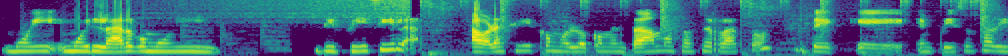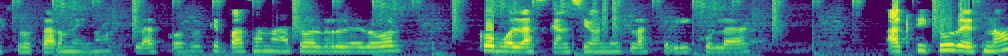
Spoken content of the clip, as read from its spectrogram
muy, muy largo, muy difícil. Ahora sí, como lo comentábamos hace rato, de que empiezas a disfrutar menos las cosas que pasan a tu alrededor, como las canciones, las películas, actitudes, ¿no?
